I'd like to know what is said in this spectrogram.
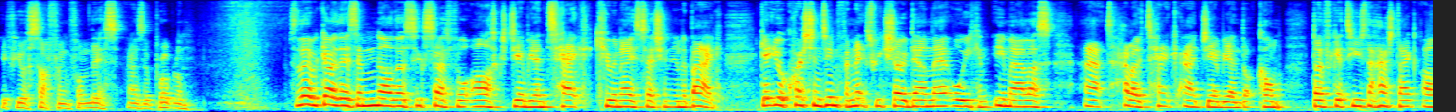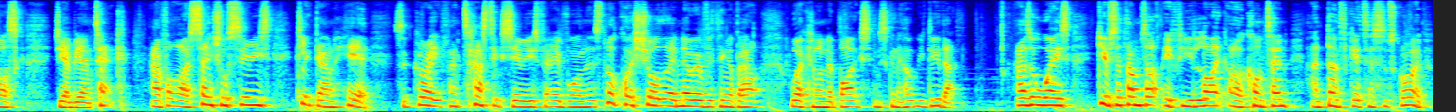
if you're suffering from this as a problem. So there we go, there's another successful Ask GMBN Tech Q&A session in the bag. Get your questions in for next week's show down there or you can email us at hellotech at gmbn.com. Don't forget to use the hashtag AskGMBNTech. And for our Essential series, click down here. It's a great, fantastic series for everyone that's not quite sure that they know everything about working on their bikes and it's going to help you do that. As always, give us a thumbs up if you like our content and don't forget to subscribe.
